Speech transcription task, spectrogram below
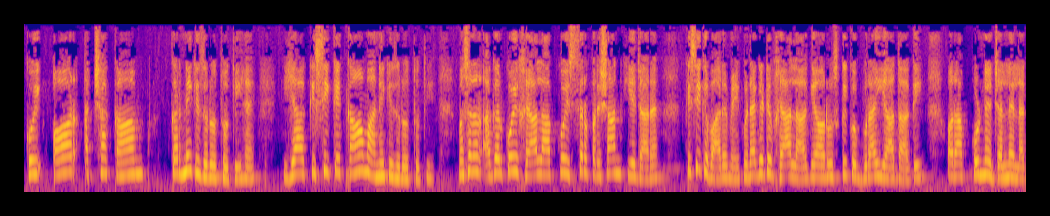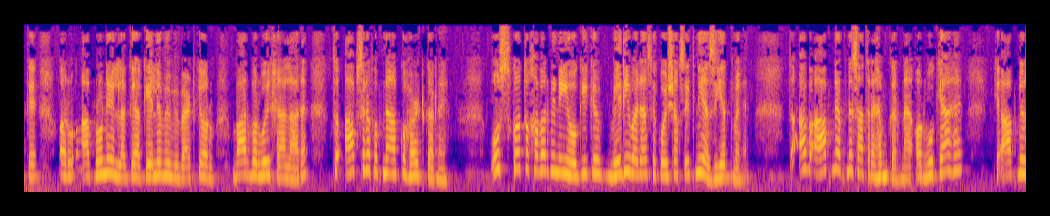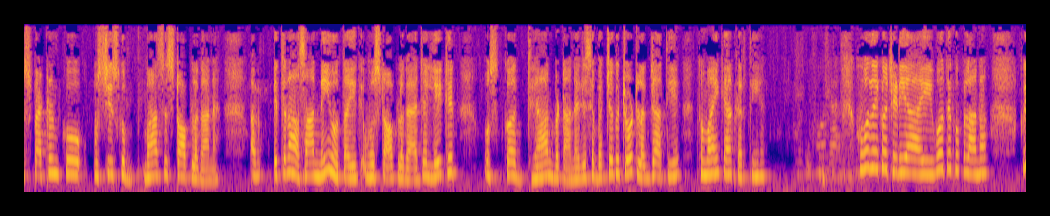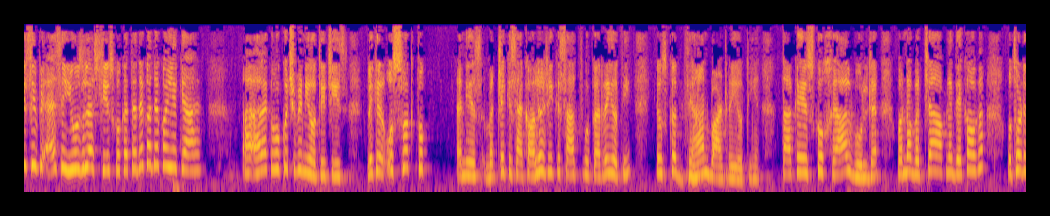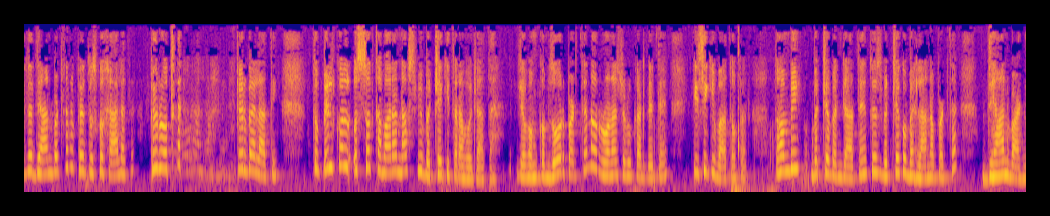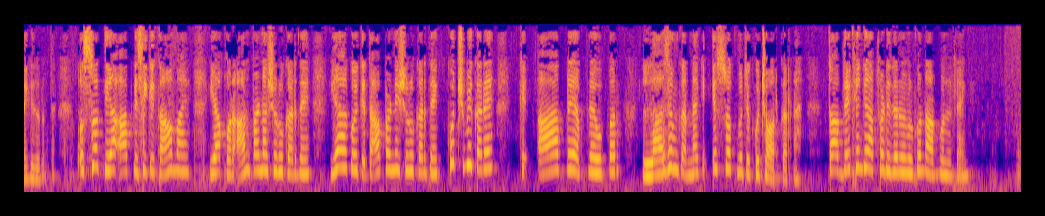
کوئی اور اچھا کام کرنے کی ضرورت ہوتی ہے یا کسی کے کام آنے کی ضرورت ہوتی ہے۔ مثلاً اگر کوئی خیال آپ کو اس طرح پریشان کیے جا رہا ہے، کسی کے بارے میں کوئی نیگیٹو خیال آ گیا اور اس کی کوئی برائی یاد آ گئی اور آپ کڑنے جلنے لگ گئے اور آپ رونے لگ گئے، اکیلے میں بھی بیٹھ کے اور بار بار وہی خیال آ رہا ہے، تو آپ صرف اپنے آپ کو ہرٹ کر رہے ہیں۔ اس کو تو خبر بھی نہیں ہوگی کہ میری وجہ سے کوئی شخص اتنی ازیت میں ہے۔ تو اب آپ نے اپنے ساتھ رحم کرنا ہے، اور وہ کیا ہے کہ آپ نے اس پیٹرن کو، اس چیز کو وہاں سے اسٹاپ لگانا ہے۔ اب اتنا آسان نہیں ہوتا یہ کہ وہ اسٹاپ لگایا جائے، لیکن اس کا دھیان بٹانا ہے۔ جیسے بچے کو چوٹ لگ جاتی ہے تو مائیں کیا کرتی ہیں؟ وہ دیکھو چڑیا آئی، وہ دیکھو پلانا کسی بھی ایسے یوز لیس چیز کو کہتے دیکھو دیکھو یہ کیا ہے۔ حالانکہ وہ کچھ بھی نہیں ہوتی چیز، لیکن اس وقت وہ یعنی بچے کی سائیکالوجی کے ساتھ وہ کر رہی ہوتی کہ اس کا دھیان بانٹ رہی ہوتی ہیں تاکہ اس کو خیال بھول جائے۔ ورنہ بچہ آپ نے دیکھا ہوگا، وہ تھوڑی دیر دھیان بٹتا نا، پھر اس کو خیال آتا ہے، پھر روتا ہے، پھر بہلاتی تو بالکل اس وقت ہمارا نفس بھی بچے کی طرح ہو جاتا ہے۔ جب ہم کمزور پڑتے ہیں نا اور رونا شروع کر دیتے ہیں کسی کی باتوں پر، تو ہم بھی بچے بن جاتے ہیں تو اس بچے کو بہلانا پڑتا ہے، دھیان بانٹنے کی ضرورت ہے۔ اس وقت یا آپ کسی کے کام آئے یا قرآن پڑھنا شروع کر دیں، یا کوئی کتاب پڑھنی شروع کر دیں، کچھ بھی کریں کہ آپ نے اپنے اوپر لازم کرنا ہے کہ اس وقت مجھے کچھ اور کرنا ہے۔ تو آپ دیکھیں گے، آپ تھوڑی دیر میں بالکل نارمل ہو جائیں گے۔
